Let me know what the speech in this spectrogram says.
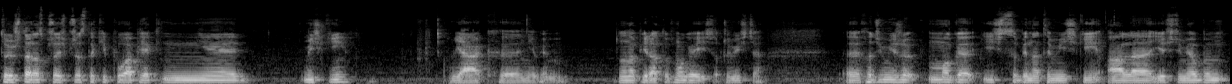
to już teraz przejść przez taki pułap jak nie miśki, jak nie wiem, no na piratów mogę iść oczywiście, chodzi mi, że mogę iść sobie na te miśki, ale jeśli miałbym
